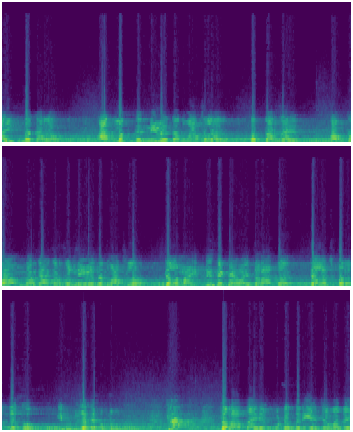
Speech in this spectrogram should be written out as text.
ऐकत खरं. आणि मग ते निवेदन वाचलं सत्तार साहेब आमचा आमदार काय करतो? निवेदन वाचलं. त्याला माहिती ते ठेवायचं राहतं. त्यालाच परत देतो. तर आता हे कुठंतरी याच्यामध्ये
